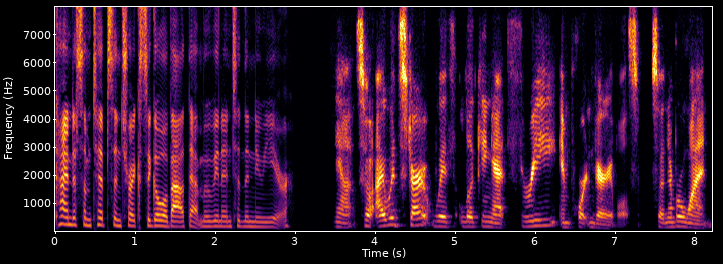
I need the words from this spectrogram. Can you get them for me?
kind of some tips and tricks to go about that moving into the new year? Yeah, so I would start with looking at three important variables. So number 1,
